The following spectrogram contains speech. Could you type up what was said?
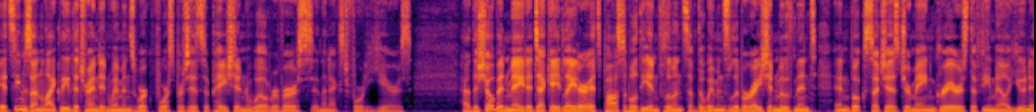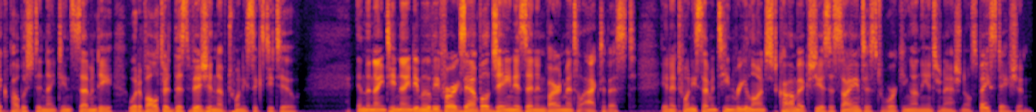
It seems unlikely the trend in women's workforce participation will reverse in the next 40 years. Had the show been made a decade later, it's possible the influence of the women's liberation movement and books such as Germaine Greer's The Female Eunuch, published in 1970, would have altered this vision of 2062. In the 1990 movie, for example, Jane is an environmental activist. In a 2017 relaunched comic, she is a scientist working on the International Space Station.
